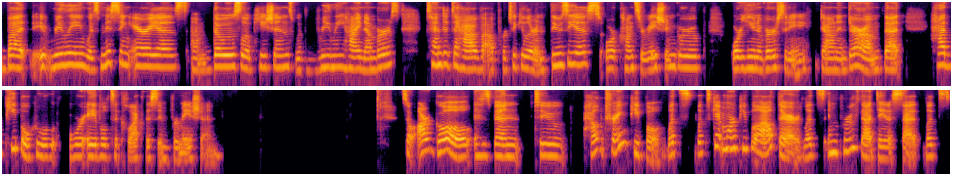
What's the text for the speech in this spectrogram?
but it really was missing areas. Um, those locations with really high numbers tended to have a particular enthusiast or conservation group or university down in Durham that had people who were able to collect this information. So our goal has been to help train people. Let's let's get more people out there. Let's improve that data set. Let's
